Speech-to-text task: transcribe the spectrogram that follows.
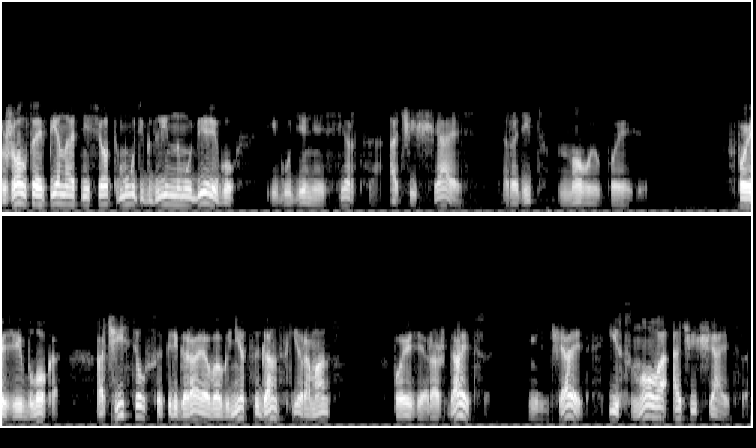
Желтая пена отнесет муть к длинному берегу, и гудение сердца, очищаясь, родит новую поэзию. В поэзии Блока очистился, перегорая в огне, цыганский романс. Поэзия рождается, мельчает и снова очищается.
